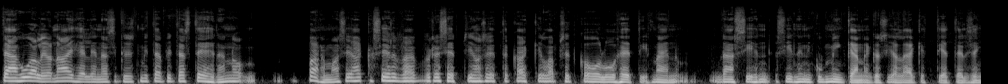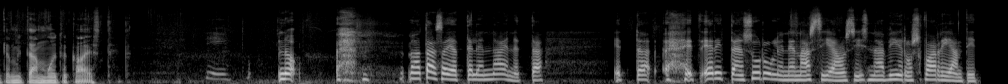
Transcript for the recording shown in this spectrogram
tämä huoli on aiheellinen. Sä kysyt, mitä pitäisi tehdä. No varmaan se aika selvä resepti on se, että kaikki lapset kouluun heti. Mä en näe siihen, siihen niin kuin minkäännäköisiä lääketieteellisiä mitään muita esteitä. Niin. No mä taas ajattelen näin, että että, että erittäin surullinen asia on siis nämä virusvariantit,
